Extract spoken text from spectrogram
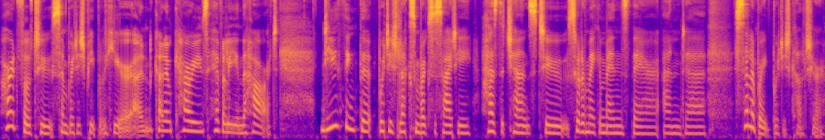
hurtful to some British people here and kind of carries heavily in the heart. Do you think the British Luxembourg Society has the chance to sort of make amends there and uh, celebrate British culture?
